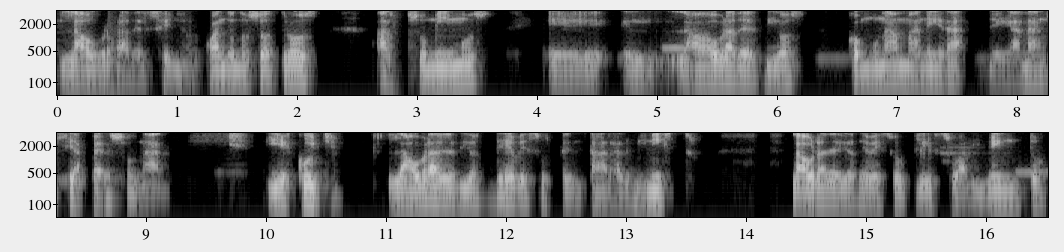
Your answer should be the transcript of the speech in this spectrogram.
la obra del Señor, cuando nosotros asumimos eh, la obra de Dios como una manera de ganancia personal. Y escuchen, la obra de Dios debe sustentar al ministro. La obra de Dios debe suplir su alimento,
